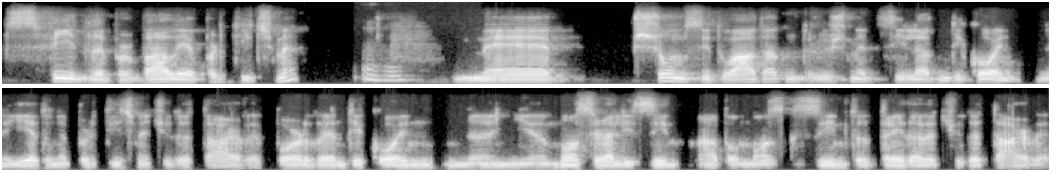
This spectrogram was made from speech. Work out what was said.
sfidë dhe përballje e përditshme, mm -hmm. me shumë situata të ndryshme të cilat ndikojnë në jetën e përditshme të qytetarëve, por dhe ndikojnë në një mos realizim apo mos gëzim të të drejtave të qytetarëve,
